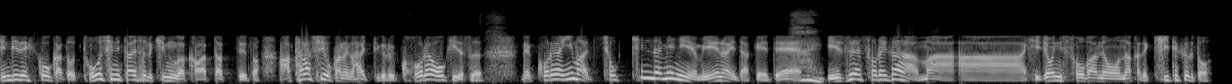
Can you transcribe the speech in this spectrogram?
心理的効果と投資に対する気分が変わったっていうと、新しいお金が入ってくる。これは大きいです。で、これは今、直近で目には見えないだけで、はいい、ずれそれが、まあ、あー非常に相場の中で効いてくると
